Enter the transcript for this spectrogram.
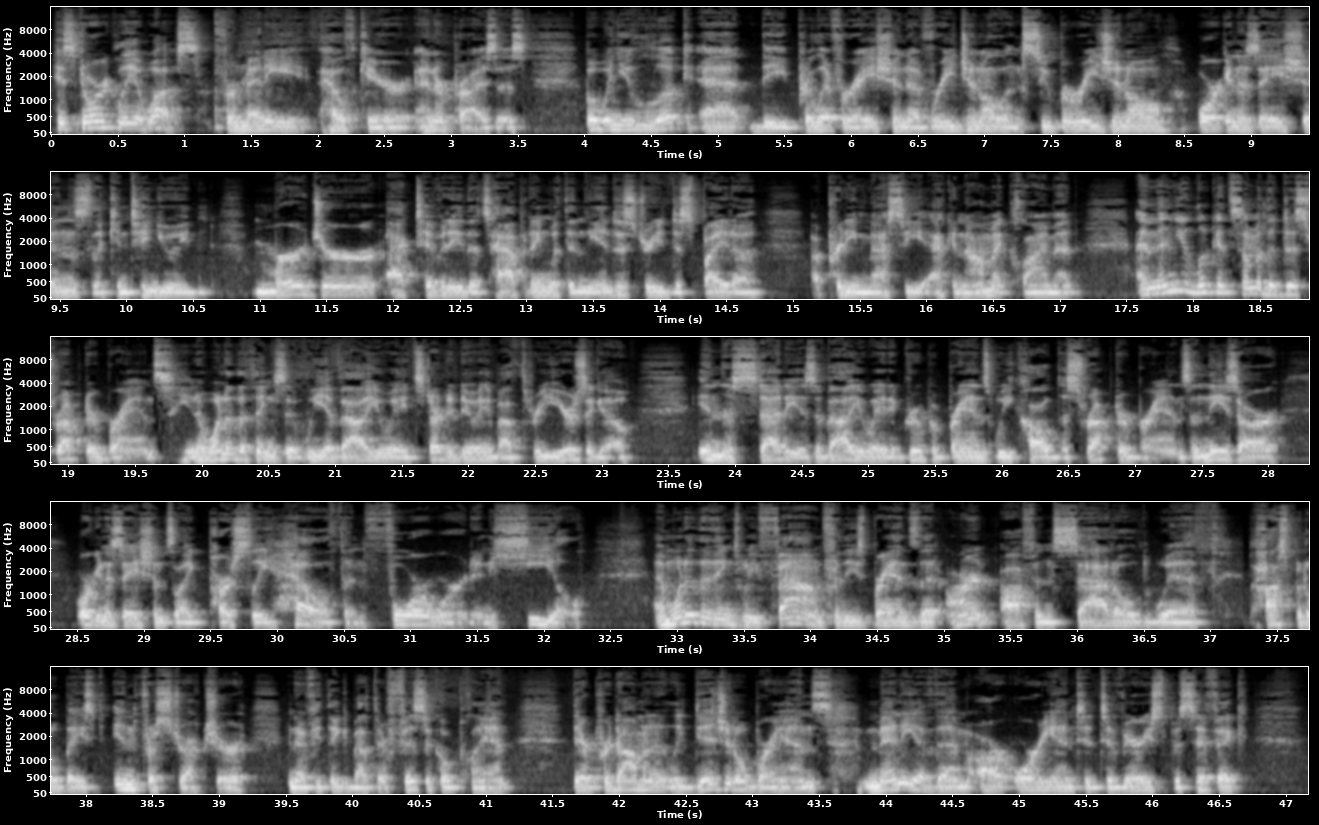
Historically, it was for many healthcare enterprises. But when you look at the proliferation of regional and super regional organizations, the continued merger activity that's happening within the industry, despite a, a pretty messy economic climate. And then you look at some of the disruptor brands. You know, one of the things that we evaluate, started doing about three years ago in the study, is evaluate a group of brands we call disruptor brands. And these are organizations like Parsley Health and Forward and Heal. And one of the things we found for these brands that aren't often saddled with hospital based infrastructure, you know, if you think about their physical plant, they're predominantly digital brands. Many of them are oriented to very specific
